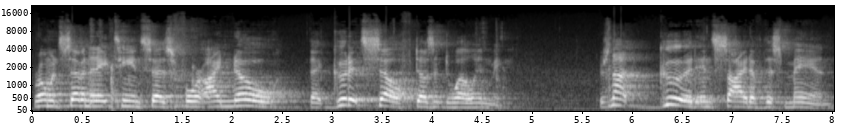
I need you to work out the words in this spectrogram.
Romans 7 and 18 says, For I know that good itself doesn't dwell in me. There's not good inside of this man.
